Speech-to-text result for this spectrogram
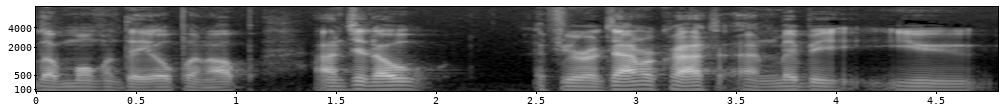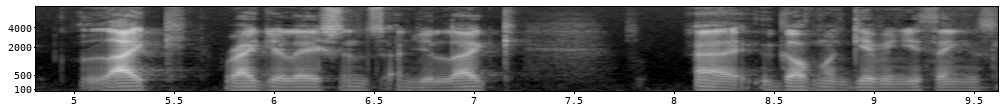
the moment they open up. And you know, if you're a Democrat and maybe you like regulations and you like uh, the government giving you things,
